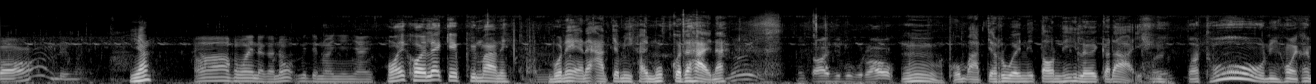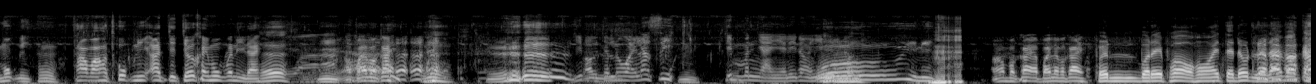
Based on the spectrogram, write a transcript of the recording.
บอเรื่องยังอ๋อห้อยน่ะก็เนาะมีแต่หน่วยใหญ่หอยคอยและเก็บขึ้นมานี่บ่แน่นะอาจจะมีไข่มุกก็ได้นะไม่ตายสิพวกเราอืมผมอาจจะรวยในตอนนี้เลยก็ได้ปะโทนี่หอยไข่มุกนี่อืมถ้าว่าเขาทุบนี่อาจจะเจอไข่มุกแล้วนี่ได้เออนี่เอาไปมาใกล้นี่เออๆเราจะรวยแล้วสิอืมจิ้มมันใหญ่อะไรเนาะโอ้ยนี่ เอามาใกล้เอาไปเลยมาใกล้เพิ่นบ่ได้พ่อหอยแต่ดดเลยได้บ่ไกล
